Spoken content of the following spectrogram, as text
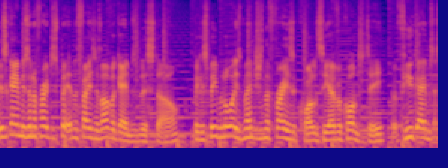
This game isn't afraid to spit in the face of other games of this style, because people always mention the phrase of quality over quantity, but few games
